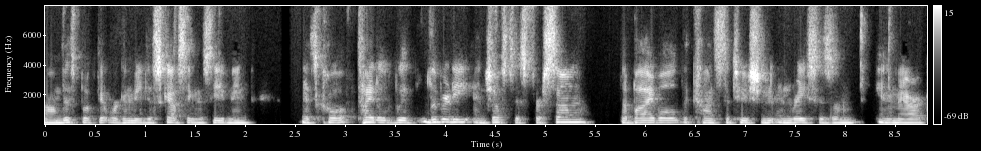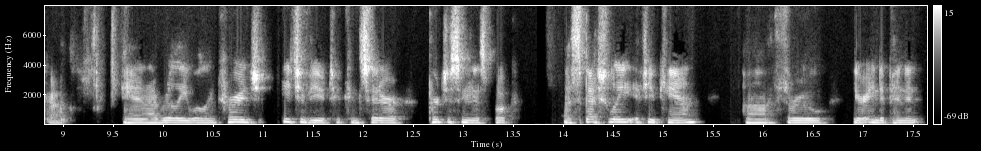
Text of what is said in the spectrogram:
um, this book that we're going to be discussing this evening. It's called titled "With Liberty and Justice for Some: The Bible, the Constitution, and Racism in America." And I really will encourage each of you to consider purchasing this book, especially if you can, uh, through your independent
